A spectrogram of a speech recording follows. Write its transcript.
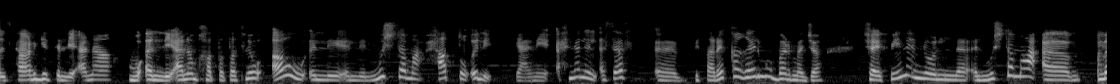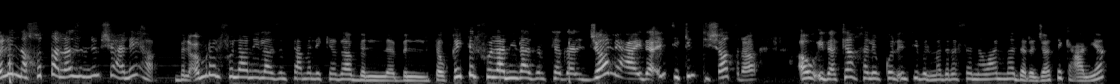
ال target اللي أنا اللي أنا مخططت له أو اللي اللي المجتمع حاطه إلي. يعني إحنا للأسف آه، بطريقة غير مبرمجة شايفين إنه المجتمع عمل لنا خطة لازم نمشي عليها. بالعمر الفلاني لازم تعملي كذا بالتوقيت الفلاني لازم كذا الجامعة إذا أنت كنت شاطرة أو إذا كان خلينا نقول انت بالمدرسة نوعا ما درجاتك عالية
